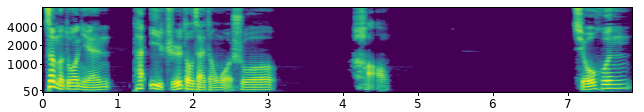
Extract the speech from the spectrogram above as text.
这么多年，他一直都在等我说好。求婚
